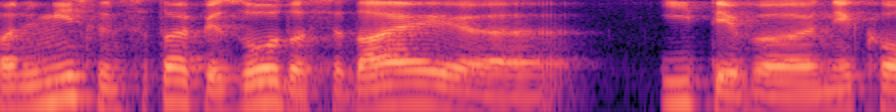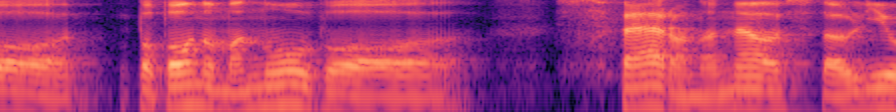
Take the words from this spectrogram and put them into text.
Pa ne mislim s to epizodo sedaj, iti v neko popolnoma novo sfero na Neustavljiv,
